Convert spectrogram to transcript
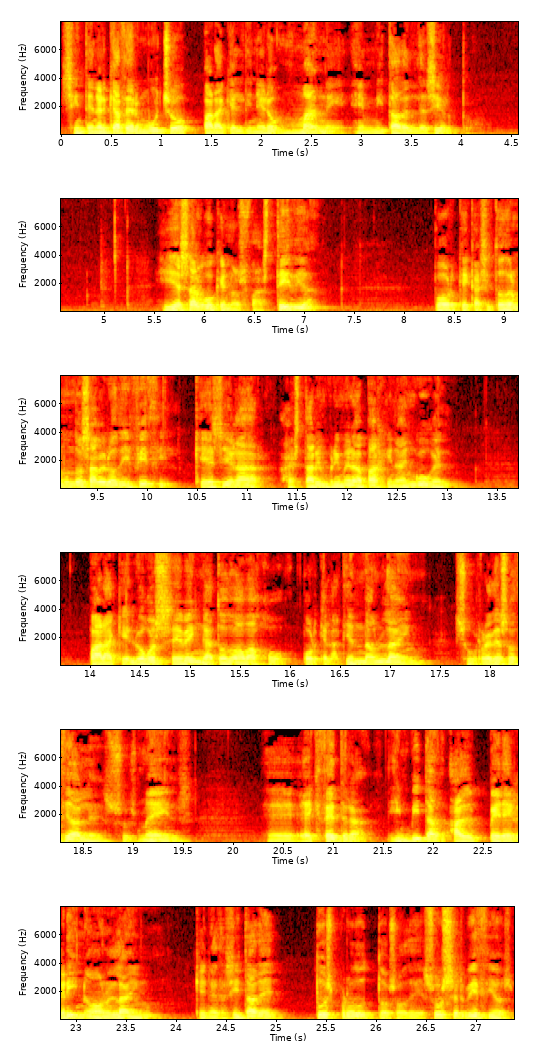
sin tener que hacer mucho para que el dinero mane en mitad del desierto. Y es algo que nos fastidia porque casi todo el mundo sabe lo difícil que es llegar a estar en primera página en Google para que luego se venga todo abajo porque la tienda online, sus redes sociales, sus mails, eh, etcétera, invitan al peregrino online que necesita de tus productos o de sus servicios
